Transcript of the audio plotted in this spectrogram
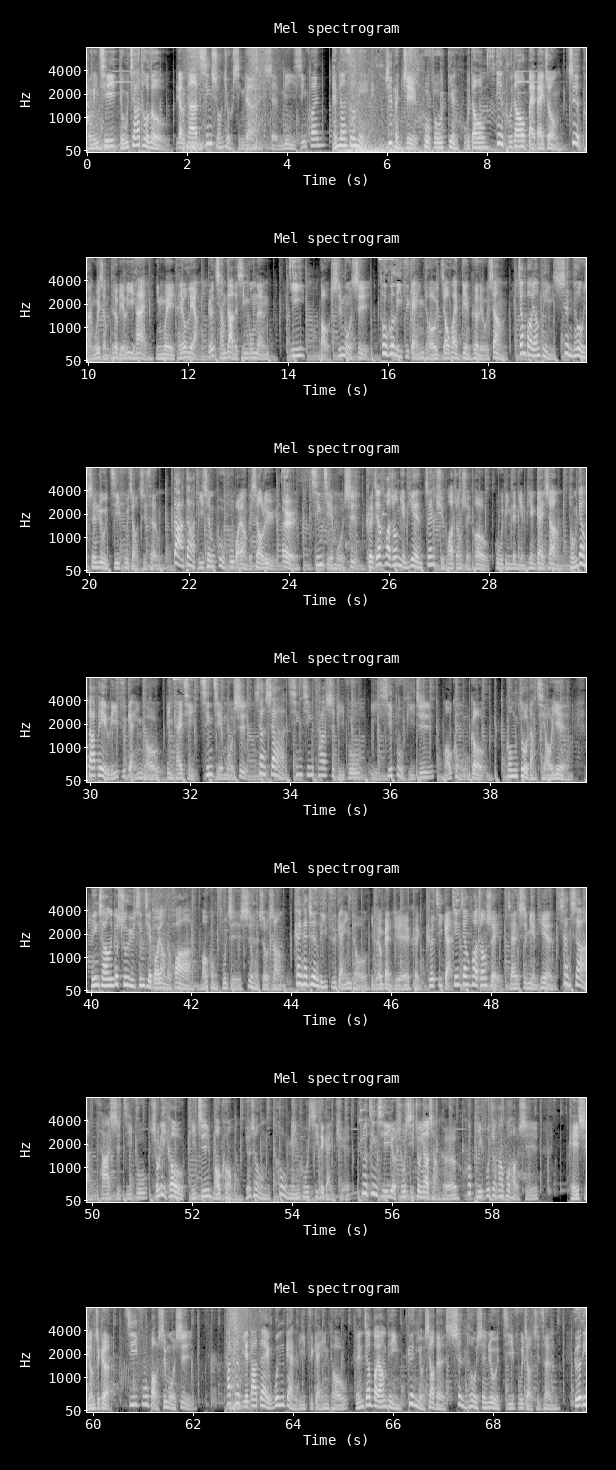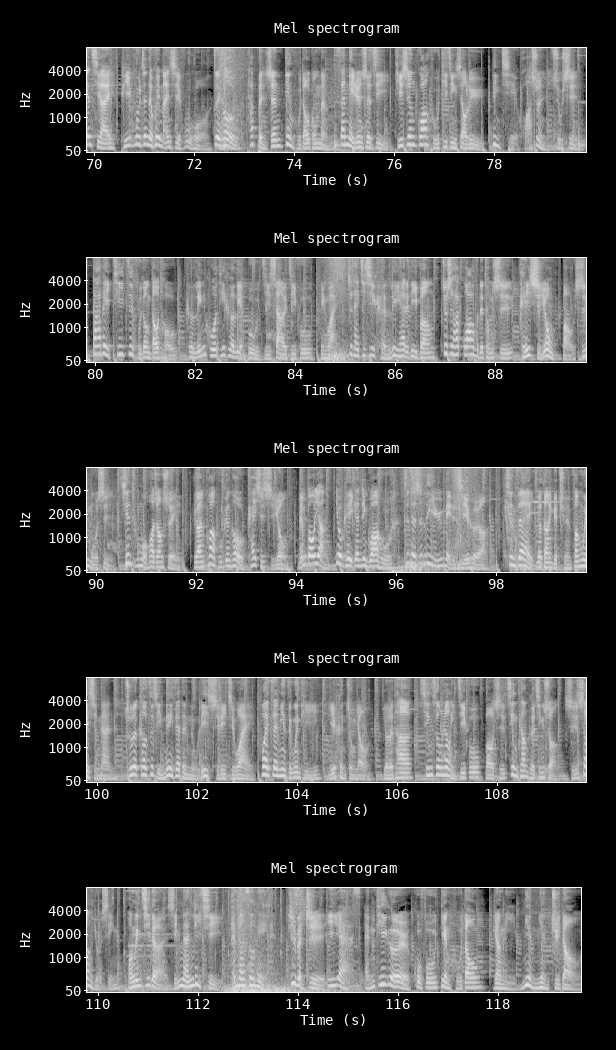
黄零七独家透露，让它清爽有型的神秘新欢 Panasonic 日本制护肤电弧刀。电弧刀百百种，这款为什么特别厉害？因为它有两个强大的新功能。一保湿模式，透过离子感应头交换电荷流上，将保养品渗透深入肌肤角质层，大大提升护肤保养的效率。二清洁模式，可将化妆棉片沾取化妆水后，固定在棉片盖上，同样搭配离子感应头，并开启清洁模式，向下轻轻擦拭皮肤，以吸附皮脂、毛孔污垢。工作档期熬夜，平常又疏于清洁保养的话，毛孔肤质是很受伤。看看这离子感应头，有没有感觉很科技感？先将化妆水沾湿面片，向下擦拭肌肤，处理后皮脂毛孔有种透明呼呼吸的感觉。若近期有出席重要场合或皮肤状况不好时，可以使用这个肌肤保湿模式。它特别搭载温感离子感应头，能将保养品更有效地渗透深入肌肤角质层。隔天起来，皮肤真的会满血复活。最后，它本身电弧刀功能，三美刃设计，提升刮胡剃净效率，并且滑顺舒适。搭配 T 字浮动刀头，可灵活贴合脸部及下颚肌肤。另外，这台机器很厉害的地方，就是它刮胡的同时，可以使用保湿模式。先涂抹化妆水，软化胡根后开始使用，能保养又可以干净刮胡，真的是力与美的结合啊！现在要当一个全方位型男，除了靠自己内在的努力实力之外，外在面子问题也很重要。有了它，轻松让你肌肤保持健康和清爽，时尚有型。黄零七的型男利器 Panasonic 日本制 ES MT 二二护肤电弧刀，让你面面俱到。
